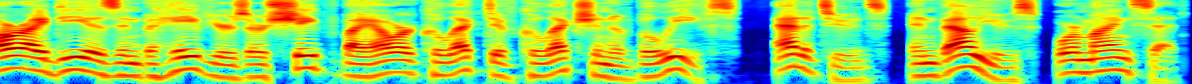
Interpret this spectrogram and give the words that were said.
Our ideas and behaviors are shaped by our collective collection of beliefs, attitudes, and values, or mindset.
